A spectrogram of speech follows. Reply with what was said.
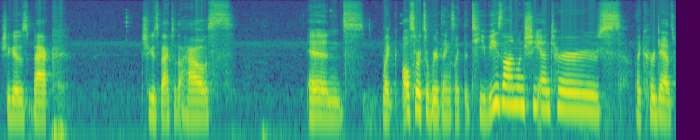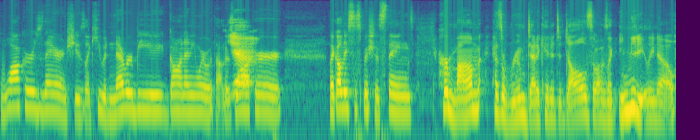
She goes back, she goes back to the house and like all sorts of weird things like the TV's on when she enters like her dad's walker's there and she's like he would never be gone anywhere without his Yeah. walker like all these suspicious things her mom has a room dedicated to dolls so i was like immediately no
